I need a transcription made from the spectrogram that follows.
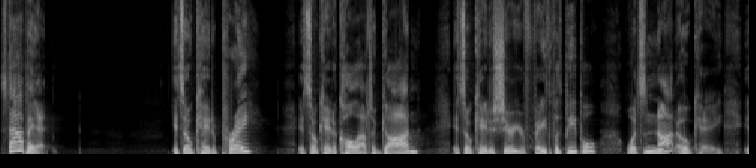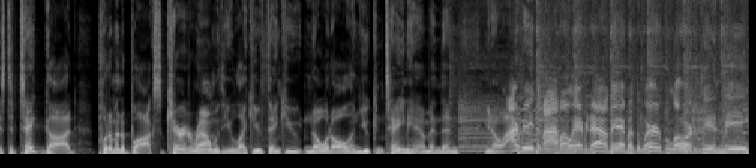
Stop it. It's okay to pray. It's okay to call out to God. It's okay to share your faith with people. What's not okay is to take God, put him in a box, carry it around with you like you think you know it all and you contain him, and then, you know, I read the Bible every now and then, but the word of the Lord is in me,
